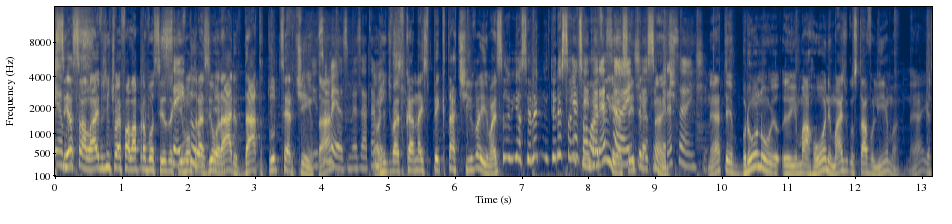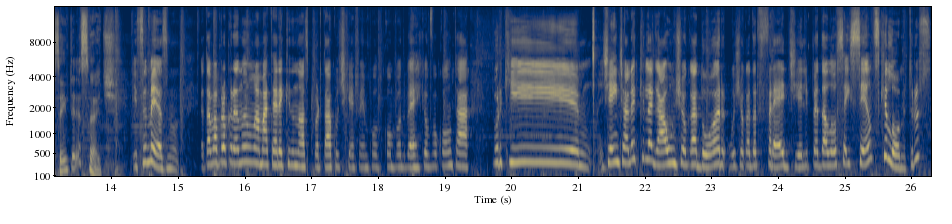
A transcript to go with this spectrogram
traremos. essa live, a gente vai falar pra vocês aqui. Sem Vamos trazer dúvida. horário, data, tudo certinho, Isso tá? mesmo, exatamente. Então a gente vai ficar na expectativa aí. Mas ia ser interessante Ia ser essa live aí. Ia ser interessante, ia ser interessante. interessante. Né? Ter Bruno e Marrone, mais o Gustavo Lima, né? Ia ser interessante. Isso mesmo. Eu tava procurando uma matéria aqui no nosso portal culticfm.com.br que eu vou contar. Porque, gente, olha que legal, um jogador, o jogador Fred, ele pedalou 600 quilômetros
